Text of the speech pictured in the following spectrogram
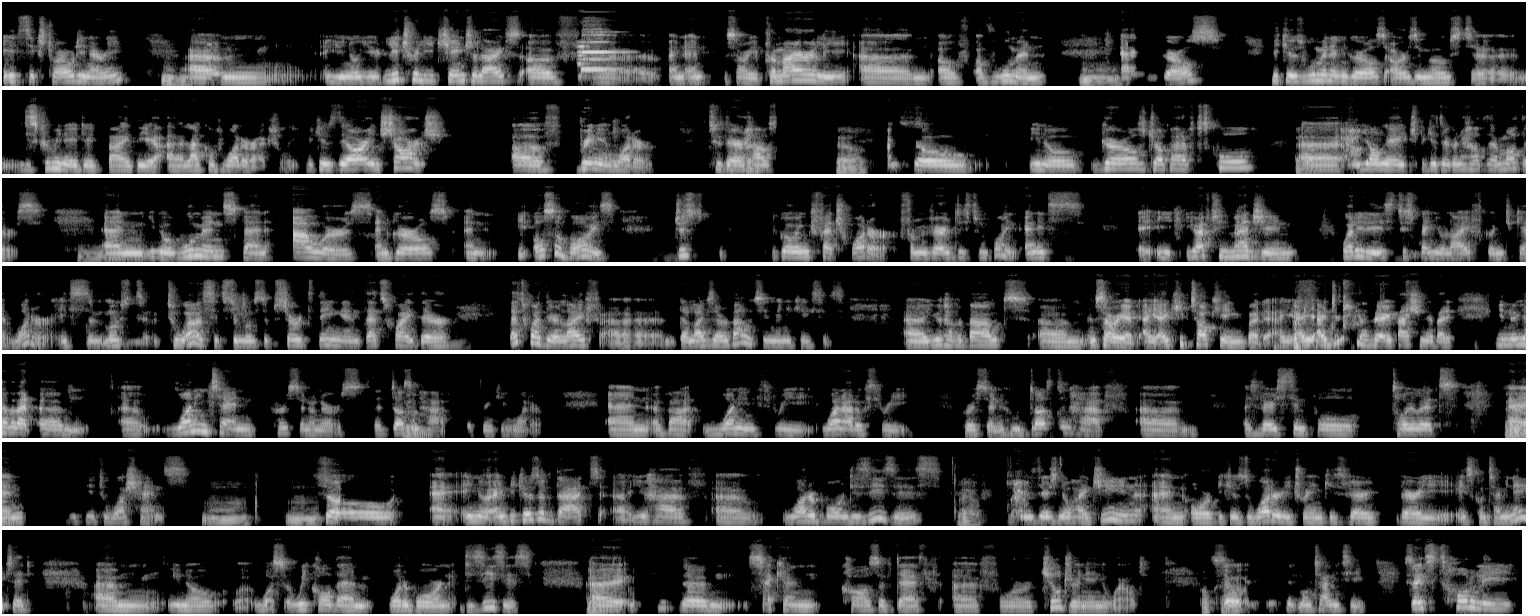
it's extraordinary. Mm-hmm. Um, you know, you literally change the lives of uh, and and sorry, primarily um, of of women mm. and girls, because women and girls are the most uh, discriminated by the uh, lack of water, actually, because they are in charge of bringing water to their okay. house. Yeah. And so, you know, girls drop out of school yeah. uh, at a young age because they're going to help their mothers. Mm. And, you know, women spend hours and girls and also boys just going fetch water from a very distant point. And it's, you have to imagine what it is to spend your life going to get water. It's the most, to us, it's the most absurd thing. And that's why they're, mm that's what their life uh, their lives are about in many cases uh, you have about um, i'm sorry I, I, keep talking but I, I, I, do feel very passionate about it you know you have about um, uh, one in ten person on earth that doesn't mm. have drinking water and about one in three one out of three person mm. who doesn't have um, a very simple toilet yeah. and need to wash hands mm. Mm. So uh, you know, and because of that, uh, you have uh, waterborne diseases yeah. because there's no hygiene, and or because the water you drink is very, very is contaminated. Um, you know, what we call them waterborne diseases. Yeah. Uh, the second cause of death uh, for children in the world. Okay. So mortality. So it's totally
